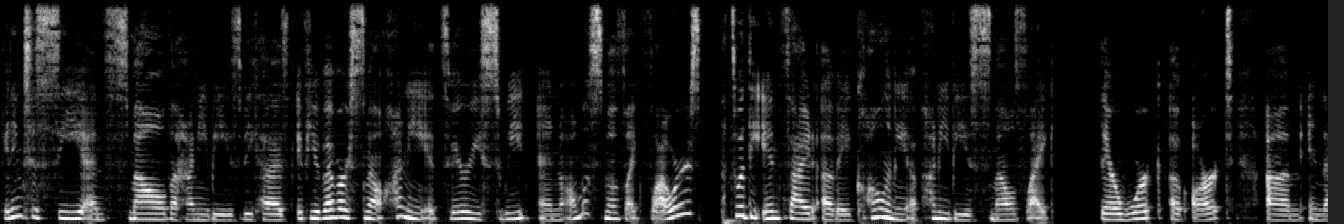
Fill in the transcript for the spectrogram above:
getting to see and smell the honeybees because if you've ever smelled honey, it's very sweet and almost smells like flowers. That's what the inside of a colony of honeybees smells like. Their work of art um, in the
